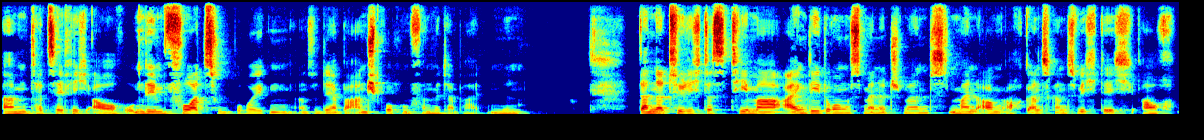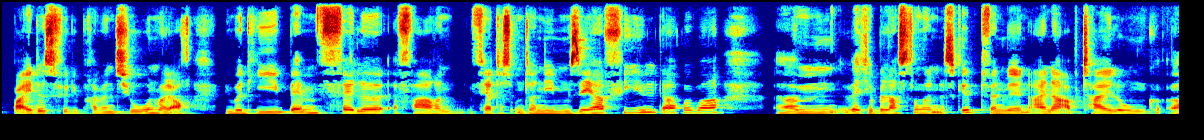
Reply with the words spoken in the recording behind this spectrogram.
ähm, tatsächlich auch, um dem vorzubeugen, also der Beanspruchung von Mitarbeitenden. Dann natürlich das Thema Eingliederungsmanagement, in meinen Augen auch ganz, ganz wichtig, auch beides für die Prävention, weil auch über die BEM-Fälle erfahren, fährt das Unternehmen sehr viel darüber, ähm, welche Belastungen es gibt. Wenn wir in einer Abteilung äh,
